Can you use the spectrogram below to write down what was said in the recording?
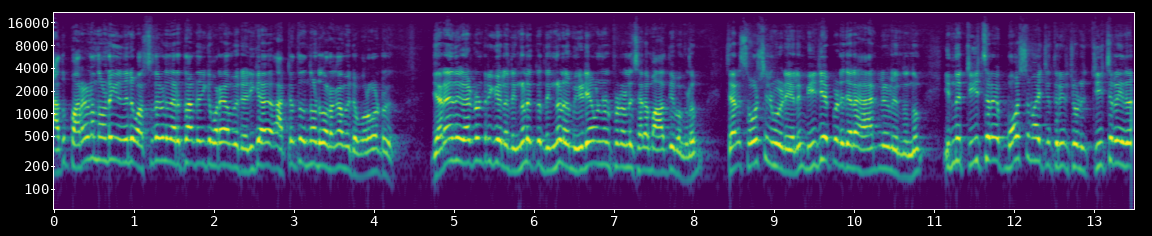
അത് പറയണമെന്നുണ്ടെങ്കിൽ ഇതിന്റെ വസ്തുതകൾ നിരത്താണ്ട് എനിക്ക് പറയാൻ പറ്റും. എനിക്ക് അറ്റത്ത് നിന്നുകൊണ്ട് തുടങ്ങാൻ പറ്റും പുറകോട്ട്. ജനം ഇത് കേട്ടോണ്ടിരിക്കുമല്ലോ നിങ്ങൾക്ക് നിങ്ങൾ മീഡിയ ഉൾപ്പെടെയുള്ള ചില മാധ്യമങ്ങളും ചില സോഷ്യൽ മീഡിയയിലും ബി ജെ പിയുടെ ചില ഹാൻഡിലുകളിൽ നിന്നും ഇന്ന് ടീച്ചറെ മോശമായി ചിത്രീകരിച്ചുകൊണ്ട് ടീച്ചർ ഇത്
